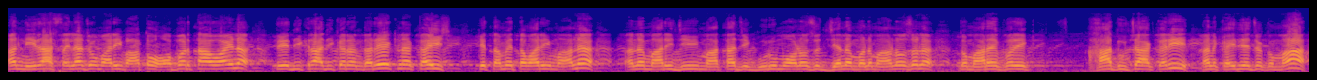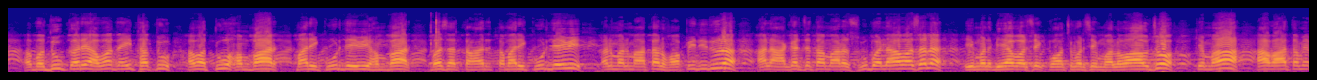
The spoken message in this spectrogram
અને નિરાશ થયેલા જો મારી વાતો હોભરતા હોય ને, તો એ દીકરા દીકરાને દરેકને કહીશ કે તમે તમારી માને, અને મારી જેવી માતાજી ગુરુ માનો છો, જેને મને માનો છો ને, તો મારે પર એક હાથ ઊંચા કરી અને કહી દેજો કે, માં બધું કરે, હવે નહીં થતું. હવે તું સંભાર મારી કુળદેવી સંભાર બસ તમારી કુળદેવી અને મને માતાને હોપી દીધું ને, અને આગળ જતા મારે શું બનાવવા છે ને, એ મને બે વર્ષે, પાંચ વર્ષે મળવા આવજો કે, માં, આ વાત અમે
